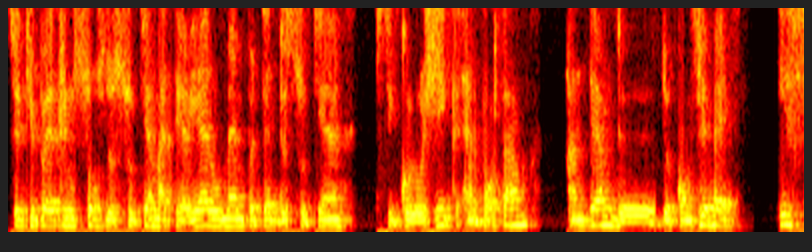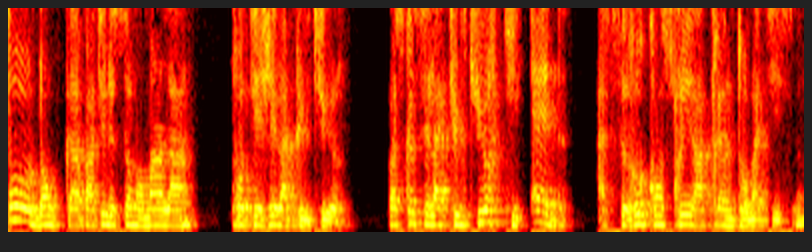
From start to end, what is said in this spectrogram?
ce qui peut être une source de soutien matériel ou même peut-être de soutien psychologique important en termes de, de conflit. Mais il faut donc, à partir de ce moment-là, protéger la culture. Parce que c'est la culture qui aide à se reconstruire après un traumatisme.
